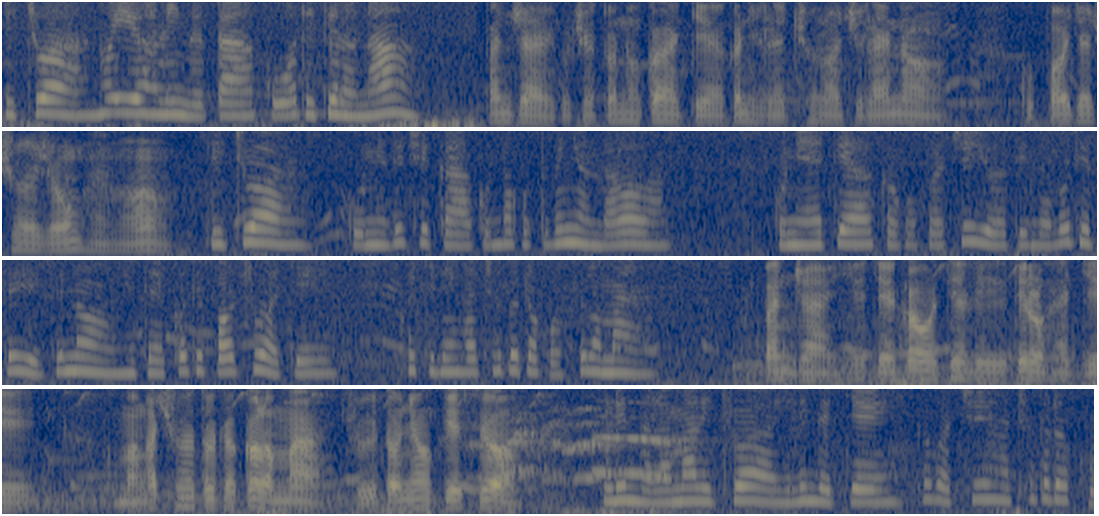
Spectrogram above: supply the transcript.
đi chua nó yêu hai linh người ta của thì tiền là nó. Ban trái của trường tôi nó có tiền có thể lấy cho là chỉ lấy nó. Của bao giờ cho giống hả hả? Đi chua của nhà thích chỉ cả của tao của tụi mình nhận đó. Của nhà tiền cả của cái chỉ vừa tiền là lúc thì tới gì xí nó nhà tiền có thể bao chua chứ có chỉ liên cái chua tôi đâu có là mà ban trái giờ tiền có tiền đi tiền lo hạt chứ của mang cái chua tôi đâu có làm mà chủ yếu tôi nhau kia xưa linh đó là mà đi chua linh để chơi có cái chỉ chua tôi đâu có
